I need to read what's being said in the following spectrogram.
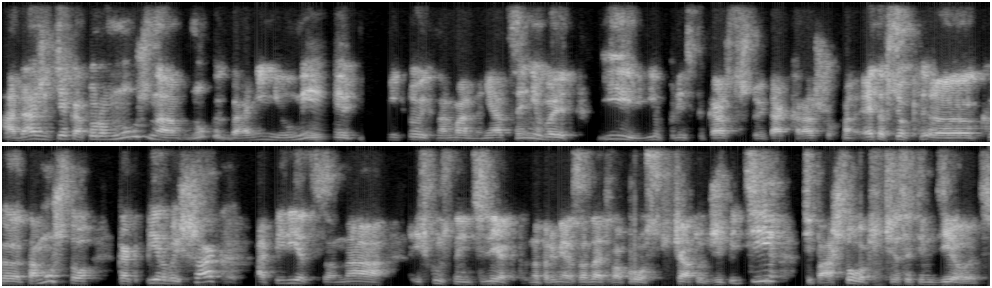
А даже те, которым нужно, ну, как бы они не умеют, никто их нормально не оценивает, и им, в принципе, кажется, что и так хорошо. Это все к, э, к тому, что как первый шаг опереться на искусственный интеллект, например, задать вопрос чату GPT, типа, а что вообще с этим делать?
